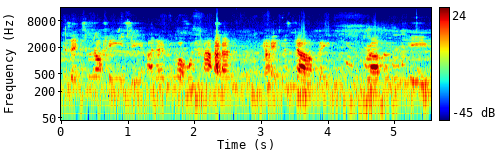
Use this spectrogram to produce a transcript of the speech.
because it's not easy. I don't know what would happen it was Derby rather than Kiev.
